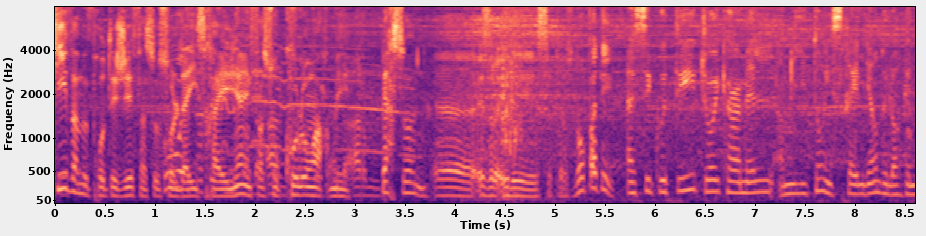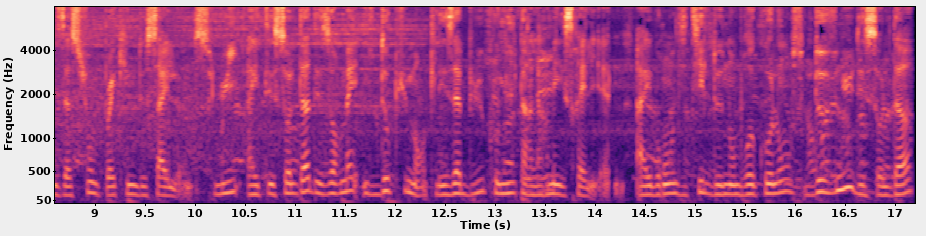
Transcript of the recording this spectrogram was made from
Qui va me protéger face aux soldats israéliens et face aux colons armés? Personne. À ses côtés, Joy Carmel, un militant israélien de l'organisation Breaking the Silence. Lui a été soldat, désormais il documente les abus commis par l'armée israélienne. À Hébron, dit-il, de nombreux colons sont devenus des soldats.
